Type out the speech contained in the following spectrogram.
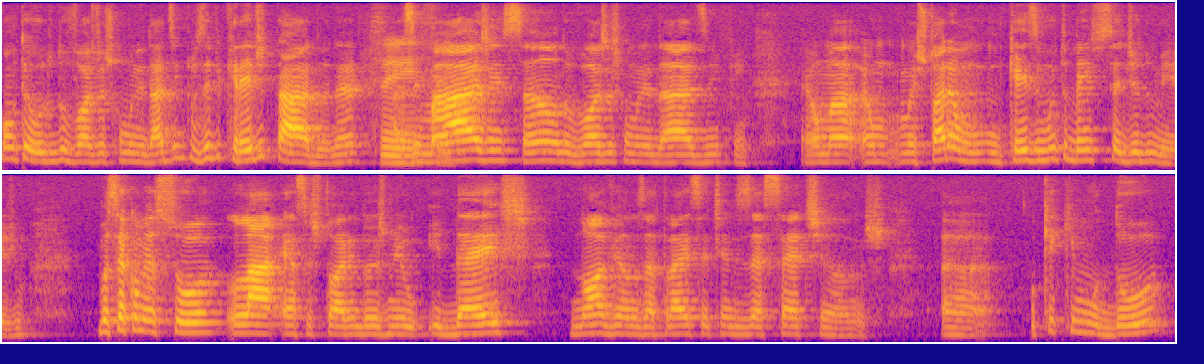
conteúdo do Voz das Comunidades, inclusive creditado, né? Sim, As imagens sim. são do Voz das Comunidades, enfim. É uma, é uma história, um case muito bem sucedido mesmo. Você começou lá essa história em 2010, nove anos atrás, você tinha 17 anos. Uh, o que, que mudou?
